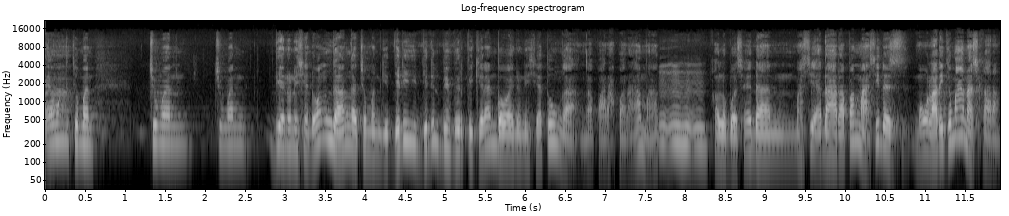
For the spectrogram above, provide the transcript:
Emang cuman cuman cuman di Indonesia doang enggak. Enggak cuman gitu. Jadi jadi lebih berpikiran bahwa Indonesia tuh enggak enggak parah-parah amat. Kalau buat saya dan masih ada harapan masih des- mau lari ke mana sekarang?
